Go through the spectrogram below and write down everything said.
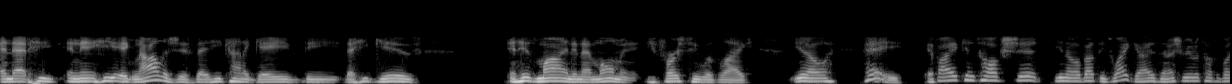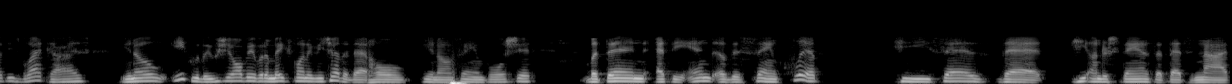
and that he and then he acknowledges that he kind of gave the that he gives in his mind in that moment, he first he was like, you know, hey, if I can talk shit, you know, about these white guys, then I should be able to talk about these black guys, you know, equally. We should all be able to make fun of each other. That whole, you know, saying bullshit. But then at the end of this same clip, he says that he understands that that's not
